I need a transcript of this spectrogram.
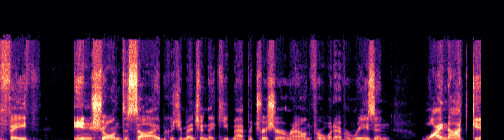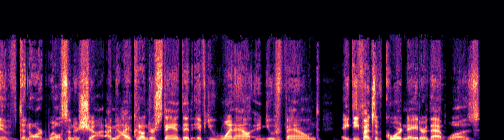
faith in Sean Desai? Because you mentioned they keep Matt Patricia around for whatever reason. Why not give Dennard Wilson a shot? I mean, I could understand it if you went out and you found a defensive coordinator that was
